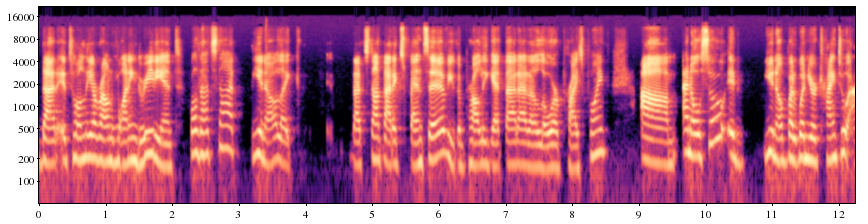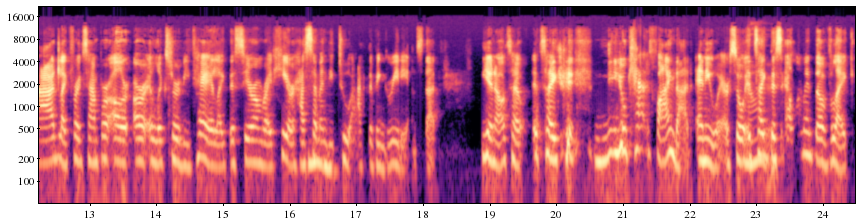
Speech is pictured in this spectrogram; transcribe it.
that it's only around one ingredient well that's not you know like that's not that expensive. You could probably get that at a lower price point. Um and also it you know but when you're trying to add like for example our, our elixir vitae like this serum right here has mm-hmm. 72 active ingredients that you know so it's like you can't find that anywhere. So it's like this element of like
